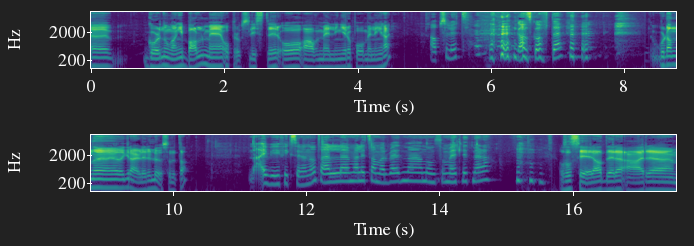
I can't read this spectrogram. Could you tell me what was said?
Eh, går det noen gang i ball med oppropslister og avmeldinger og påmeldinger her? Absolutt. Ganske ofte. Hvordan eh, greier dere løse dette? Nei, vi fikser en hotell med litt samarbeid med noen som vet litt mer, da. Og så ser jeg at dere er eh,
